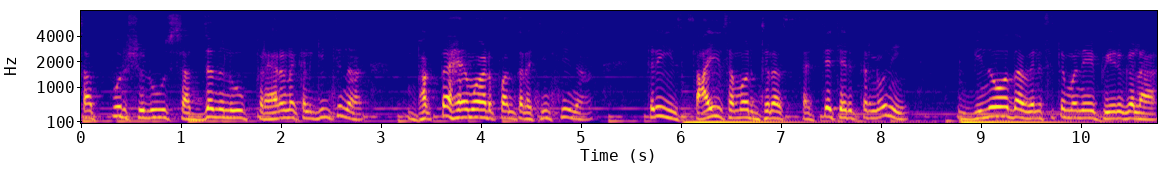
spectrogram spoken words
సత్పురుషులు సజ్జనులు ప్రేరణ కలిగించిన భక్త హేమాడు పంత రచించిన శ్రీ సాయి సమర్థుల సత్య చరిత్రలోని వినోద విలసితమనే పేరు గల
